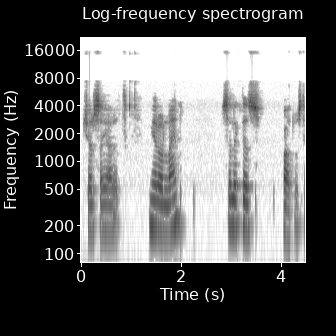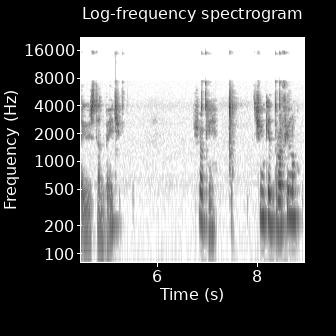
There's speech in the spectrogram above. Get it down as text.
cer să-i arăt mirror line. Selectez patul ăsta existent pe aici. Și ok. Și închid profilul. Uh,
